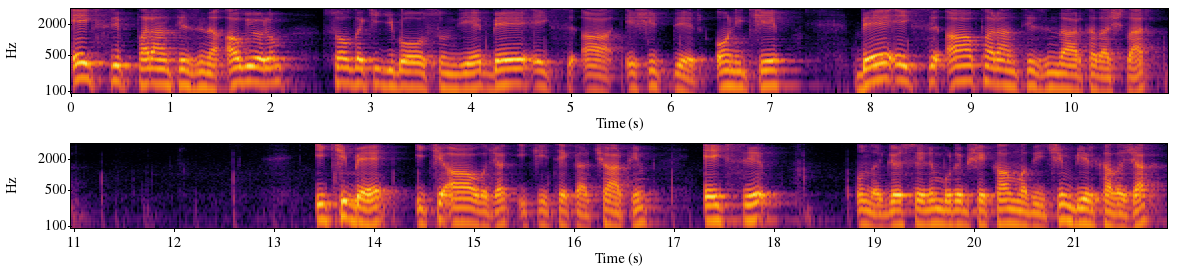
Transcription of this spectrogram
Eksi parantezine alıyorum. Soldaki gibi olsun diye b eksi a eşittir 12. b eksi a parantezinde arkadaşlar 2b 2a olacak. 2'yi tekrar çarpayım. Eksi bunu da gösterelim. Burada bir şey kalmadığı için 1 kalacak.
